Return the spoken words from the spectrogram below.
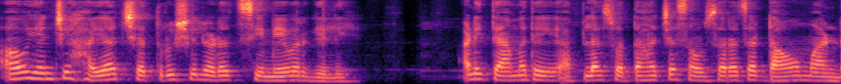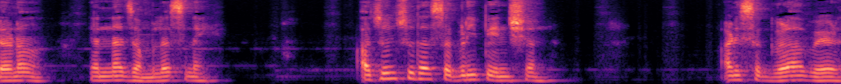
अहो यांची हयात शत्रूशी लढत सीमेवर गेली. आणि त्यामध्ये आपल्या स्वतःच्या संसाराचा डाव मांडणं यांना जमलंच नाही. अजूनसुद्धा सगळी पेन्शन आणि सगळा वेळ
